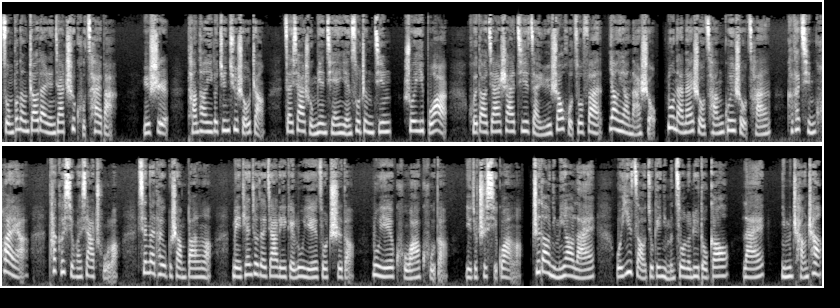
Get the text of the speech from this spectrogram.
总不能招待人家吃苦菜吧。于是，堂堂一个军区首长，在下属面前严肃正经，说一不二。回到家杀鸡宰鱼烧火做饭，样样拿手。陆奶奶手残归手残，可她勤快呀，她可喜欢下厨了。现在她又不上班了，每天就在家里给陆爷爷做吃的。陆爷爷苦啊苦的，也就吃习惯了。知道你们要来，我一早就给你们做了绿豆糕，来，你们尝尝。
